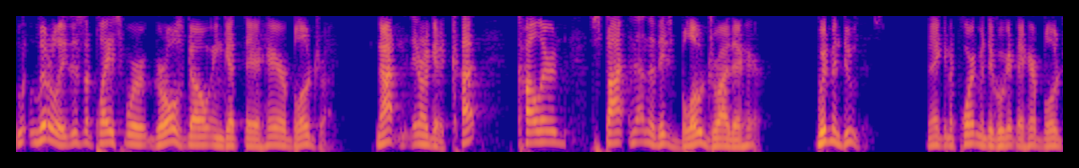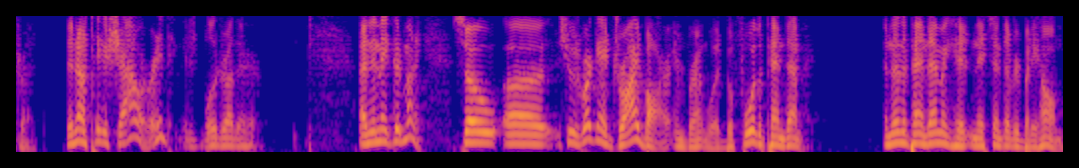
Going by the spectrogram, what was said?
L- literally, this is a place where girls go and get their hair blow dried. Not they don't get a cut, colored, style. No, no, they just blow dry their hair. Women do this. They make an appointment to go get their hair blow dried. They don't take a shower or anything. They just blow dry their hair. And they make good money. So uh, she was working at Dry Bar in Brentwood before the pandemic. And then the pandemic hit and they sent everybody home.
